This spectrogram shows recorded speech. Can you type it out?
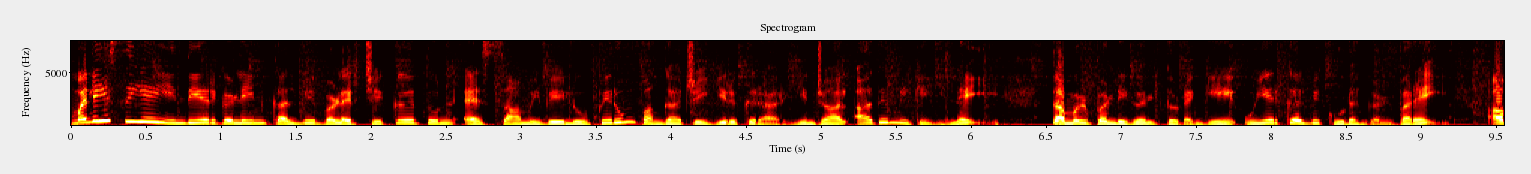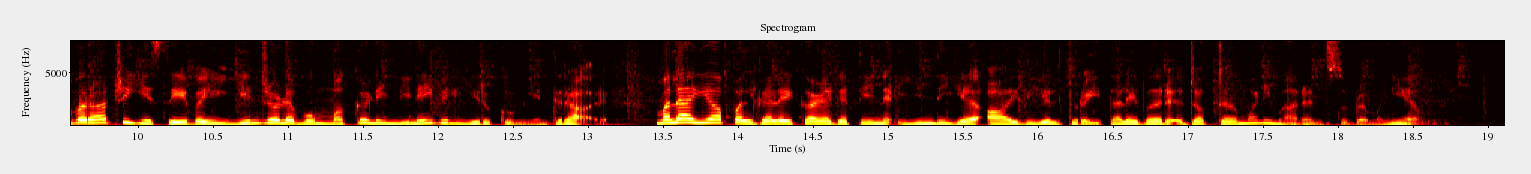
மலேசிய இந்தியர்களின் கல்வி வளர்ச்சிக்கு துன் எஸ் சாமிவேலு பெரும் பங்காற்றி இருக்கிறார் என்றால் அது மிக இல்லை தமிழ் பள்ளிகள் தொடங்கி உயர்கல்வி கூடங்கள் வரை அவர் ஆற்றிய சேவை இன்றளவும் மக்களின் நினைவில் இருக்கும் என்கிறார். மலாயா பல்கலைக்கழகத்தின் இந்திய ஆய்வியல் துறை தலைவர் டாக்டர் மணிமாறன் சுப்பிரமணியம்.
